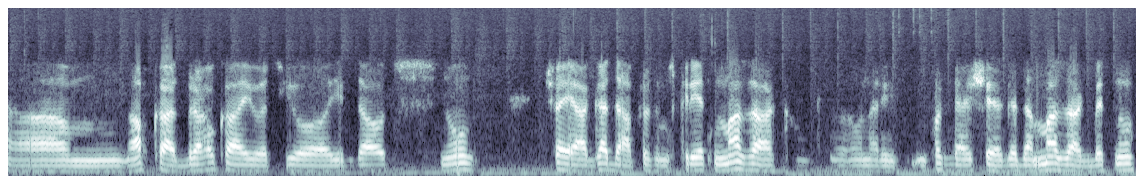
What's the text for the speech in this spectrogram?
um, apkārt braukājot, jo ir daudz, nu, šajā gadā, protams, krietni mazāk, un arī pagājušajā gadā mazāk, bet, nu,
